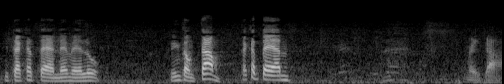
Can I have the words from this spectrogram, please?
พี่ตั๊กแตนได้ไหมลูก หนึ่งสองตั้มตั๊กกะแตน ไม่ได้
